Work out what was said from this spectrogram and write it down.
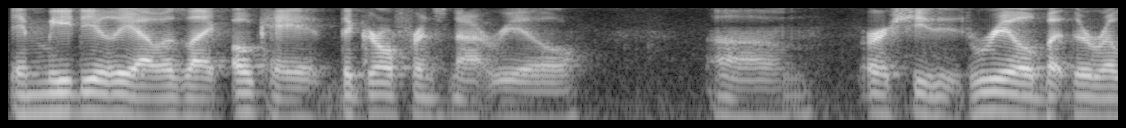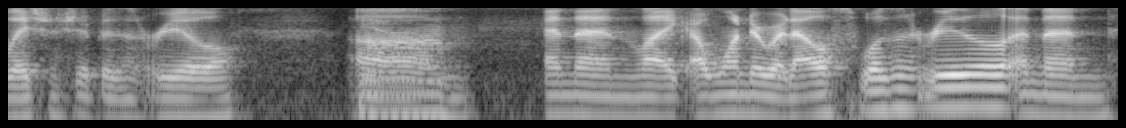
immediately I was like, okay, the girlfriend's not real, um, or she's real, but their relationship isn't real. Um, and then like I wonder what else wasn't real, and then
